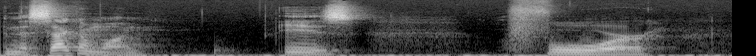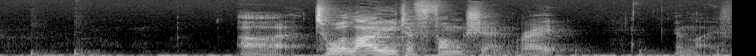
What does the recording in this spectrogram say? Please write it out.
And the second one is for uh, to allow you to function, right, in life.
